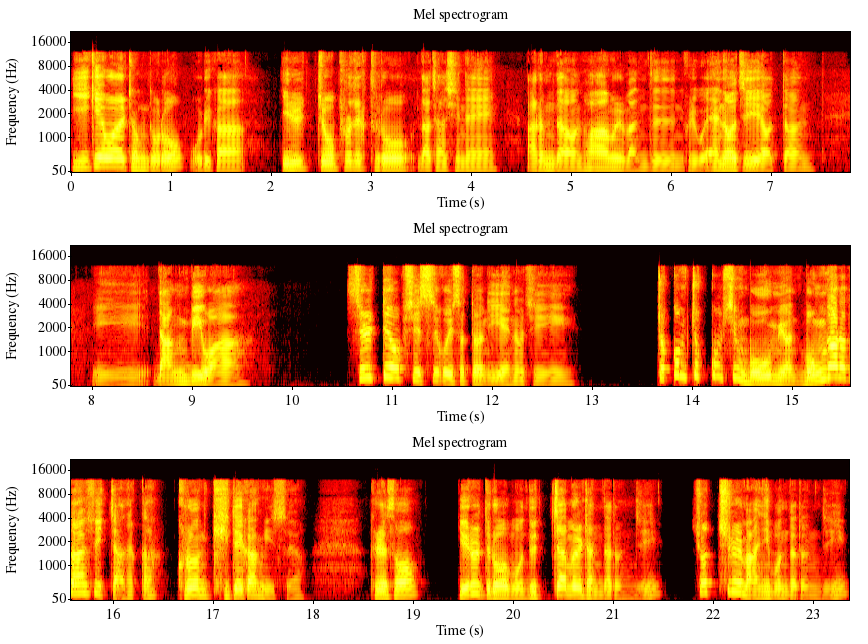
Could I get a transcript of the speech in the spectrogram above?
2개월 정도로 우리가 1조 프로젝트로 나 자신의 아름다운 화음을 만든 그리고 에너지의 어떤 이 낭비와 쓸데없이 쓰고 있었던 이 에너지 조금 조금씩 모으면 뭔가라도 할 수 있지 않을까? 그런 기대감이 있어요. 그래서 예를 들어 뭐 늦잠을 잔다든지 쇼츠를 많이 본다든지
